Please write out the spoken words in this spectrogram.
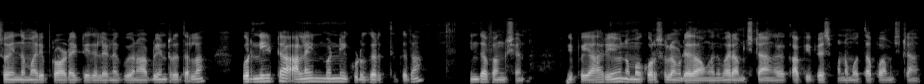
ஸோ, இந்த மாதிரி ப்ராடக்ட் இதில் எனக்கு வேணும் அப்படின்றதெல்லாம் ஒரு நீட்டாக அலைன் பண்ணி கொடுக்கறதுக்கு தான் இந்த ஃபங்க்ஷன் இப்போ யாரையும் நம்ம குறை சொல்ல முடியாது. அவங்க இந்த மாரி அனுப்பிச்சுட்டாங்க. காப்பி பேஸ்ட் பண்ணும்போது தப்பா அனுப்பிச்சுட்டாங்க.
